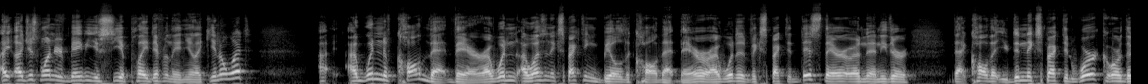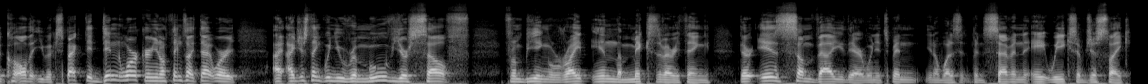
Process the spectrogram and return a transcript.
I, I just wonder if maybe you see a play differently, and you're like, you know what? I, I wouldn't have called that there. I wouldn't. I wasn't expecting Bill to call that there, or I would have expected this there, and, and either that call that you didn't expect would work, or the call that you expected didn't work, or you know things like that. Where I, I just think when you remove yourself from being right in the mix of everything, there is some value there. When it's been you know what has it been seven eight weeks of just like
